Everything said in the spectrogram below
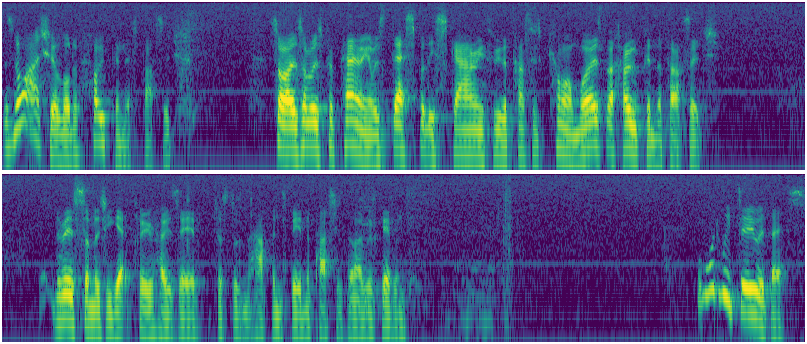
There's not actually a lot of hope in this passage. So as I was preparing, I was desperately scouring through the passage. Come on, where's the hope in the passage? There is some as you get through Hosea. It just doesn't happen to be in the passage that I was given. But what do we do with this?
